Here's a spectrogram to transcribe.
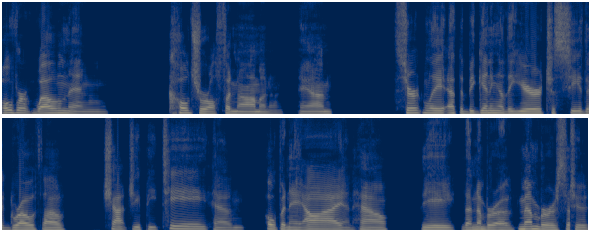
overwhelming cultural phenomenon. And certainly at the beginning of the year to see the growth of ChatGPT and OpenAI and how the the number of members to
